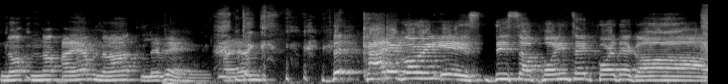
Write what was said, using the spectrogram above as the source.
No, no, I am not living. I am, the category is disappointed for the gods.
